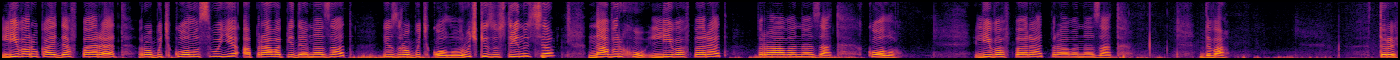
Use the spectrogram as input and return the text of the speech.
Ліва рука йде вперед, робить коло своє, а права піде назад і зробить коло. Ручки зустрінуться наверху. Ліва вперед, права назад. Коло. Ліва вперед, права назад. Два. Три.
